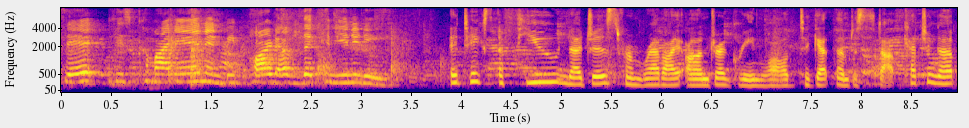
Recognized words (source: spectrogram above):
sit. Please come on in and be part of the community. It takes a few nudges from Rabbi Andra Greenwald to get them to stop catching up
